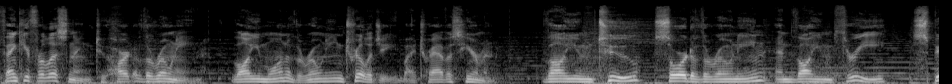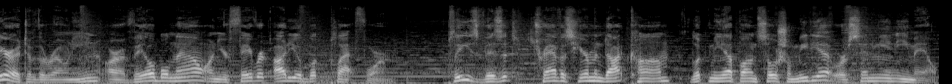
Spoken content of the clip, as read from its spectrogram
Thank you for listening to Heart of the Ronin, Volume 1 of the Ronin Trilogy by Travis Heermann. Volume 2, Sword of the Ronin, and Volume 3, Spirit of the Ronin, are available now on your favorite audiobook platform. Please visit travisheermann.com, look me up on social media, or send me an email.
